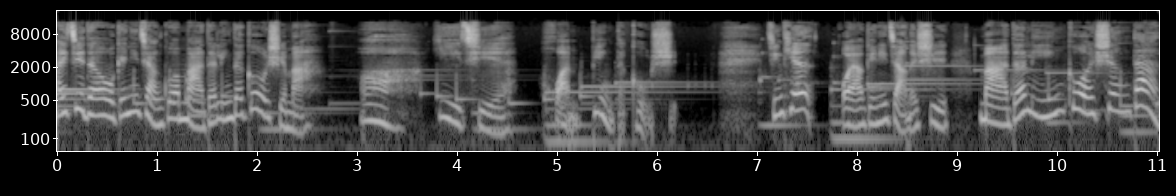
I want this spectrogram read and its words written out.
还记得我给你讲过马德琳的故事吗？啊，一起患病的故事。今天我要给你讲的是《马德琳过圣诞》，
